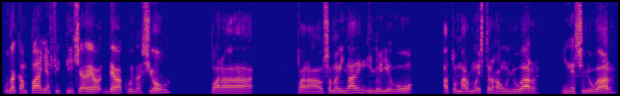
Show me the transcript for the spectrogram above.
una campaña ficticia de, de vacunación para, para Osama Bin Laden y lo llevó a tomar muestras a un lugar. Y en ese lugar eh,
